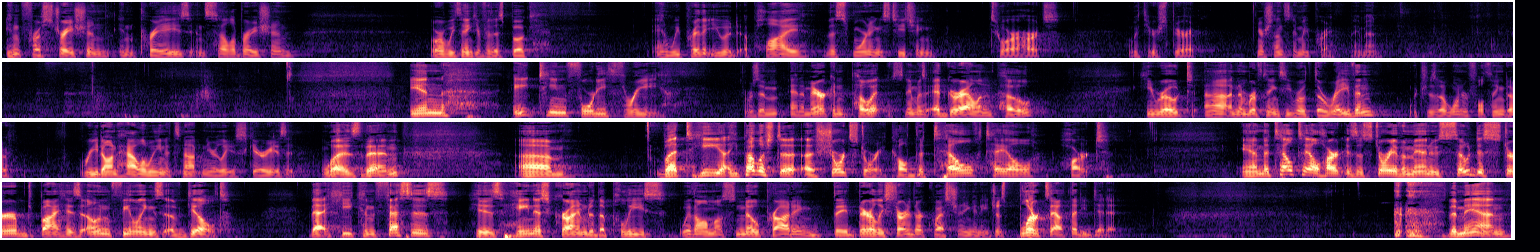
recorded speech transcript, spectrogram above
in frustration, in praise, in celebration. Lord, we thank you for this book, and we pray that you would apply this morning's teaching to our hearts with your Spirit. In your Son's name we pray. Amen. In 1843, there was a, an American poet. His name was Edgar Allan Poe. He wrote uh, a number of things. He wrote The Raven, which is a wonderful thing to read on Halloween. It's not nearly as scary as it was then. Um, but he, uh, he published a, a short story called The Telltale Heart. And The Telltale Heart is a story of a man who's so disturbed by his own feelings of guilt that he confesses his heinous crime to the police with almost no prodding. They had barely started their questioning, and he just blurts out that he did it. the man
